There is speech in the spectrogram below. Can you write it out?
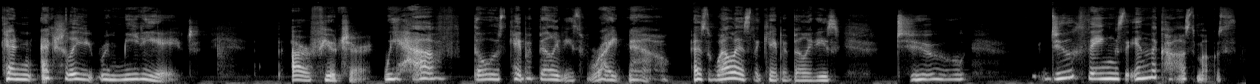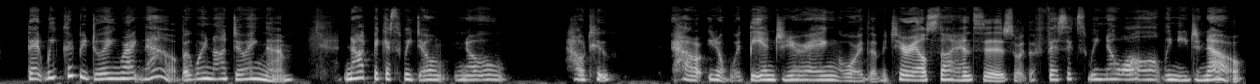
can actually remediate our future. We have those capabilities right now, as well as the capabilities to do things in the cosmos that we could be doing right now, but we're not doing them. Not because we don't know how to how, you know, with the engineering or the material sciences or the physics, we know all we need to know.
